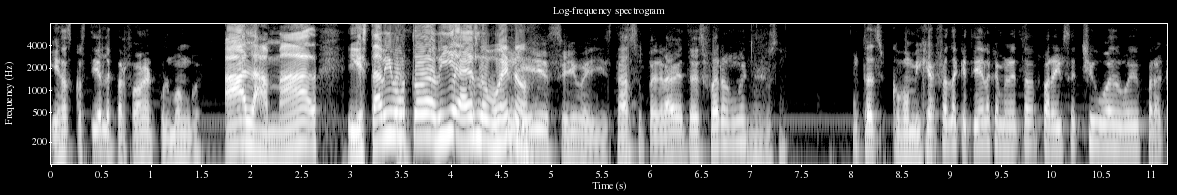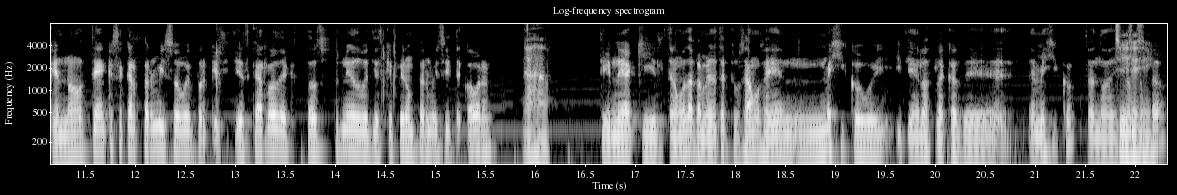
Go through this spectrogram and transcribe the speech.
y esas costillas le perforaron el pulmón, güey. A la madre. Y está vivo todavía, es lo bueno. Sí, sí, güey, y estaba súper grave, entonces fueron, güey. No, pues sí. Entonces, como mi jefa es la que tiene la camioneta para irse a Chihuahua, güey, para que no tengan que sacar permiso, güey, porque si tienes carro de Estados Unidos, güey, tienes que pedir un permiso y te cobran. Ajá. Tiene aquí, tenemos la camioneta que usamos ahí en México, güey, y tiene las placas de, de México, entonces no hay Sí, tanto sí. pedo.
